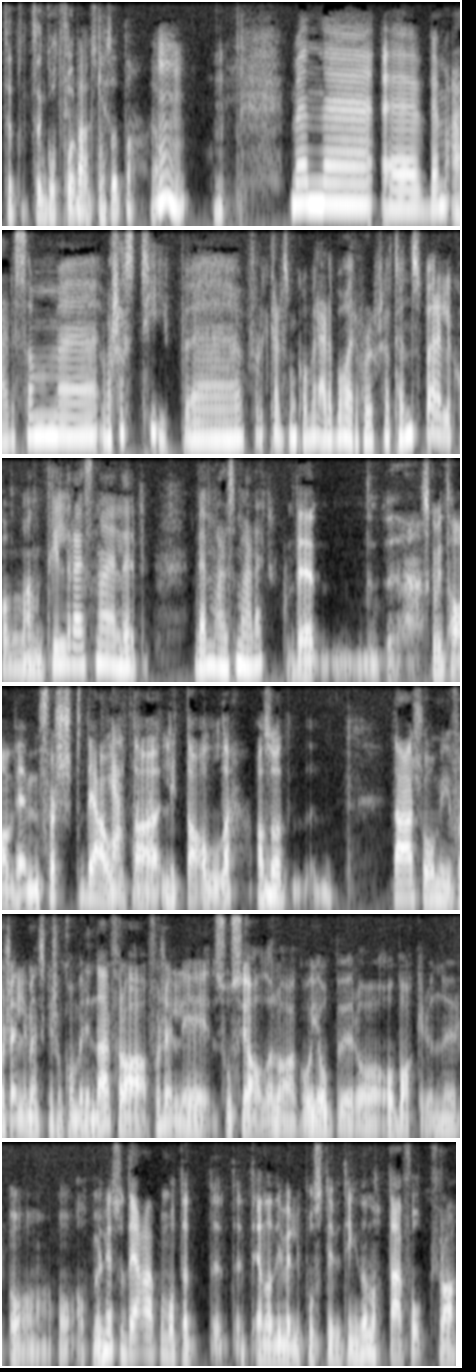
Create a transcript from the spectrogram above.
til, et godt formål, sånn sett, da. Ja. Mm. Men eh, eh, hvem er det som Hva slags type folk er det som kommer? Er det bare folk fra Tønsberg, eller kommer man tilreisende, eller hvem er det som er der? det, skal vi ta hvem først? Det er jo litt, av, litt av alle. Altså, det er så mye forskjellige mennesker som kommer inn der, fra forskjellige sosiale lag og jobber og, og bakgrunner og, og alt mulig. Så det er på en måte et, et, et, en av de veldig positive tingene. Da. Det er folk fra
